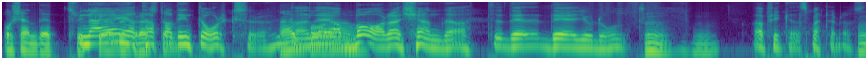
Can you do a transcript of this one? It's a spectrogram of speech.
och kände ett tryck Nej, över brösten? Nej, jag tappade inte ork. Så, utan bara... Jag bara kände att det, det gjorde ont. Mm, mm. Jag fick en smärta i bröstet.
